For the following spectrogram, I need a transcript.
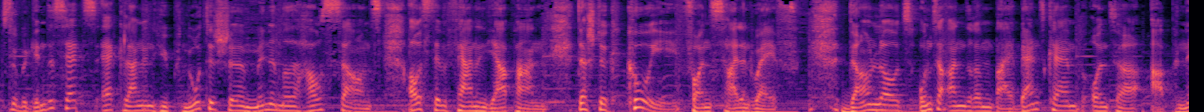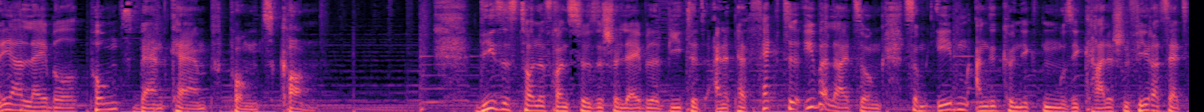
Zu Beginn des Sets erklangen hypnotische Minimal House Sounds aus dem fernen Japan. Das Stück Koi von Silent Wave. Downloads unter anderem bei Bandcamp unter apnealabel.bandcamp.com. Dieses tolle französische Label bietet eine perfekte Überleitung zum eben angekündigten musikalischen Viererset,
